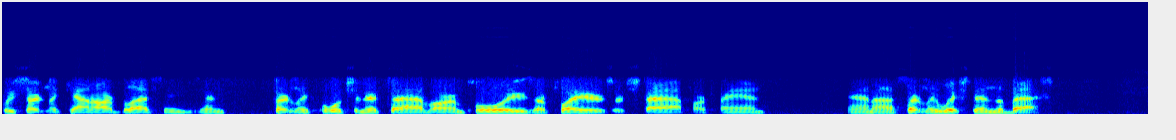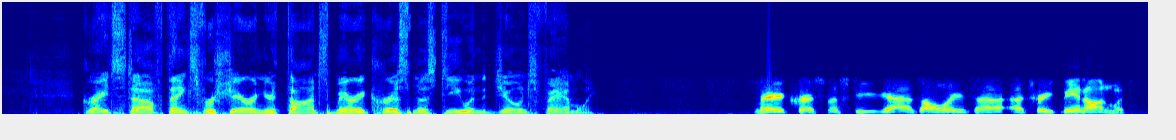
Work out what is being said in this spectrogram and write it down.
we certainly count our blessings and certainly fortunate to have our employees, our players, our staff, our fans, and I certainly wish them the best. Great stuff. Thanks for sharing your thoughts. Merry Christmas to you and the Jones family. Merry Christmas to you guys. Always uh, a treat being on with you.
